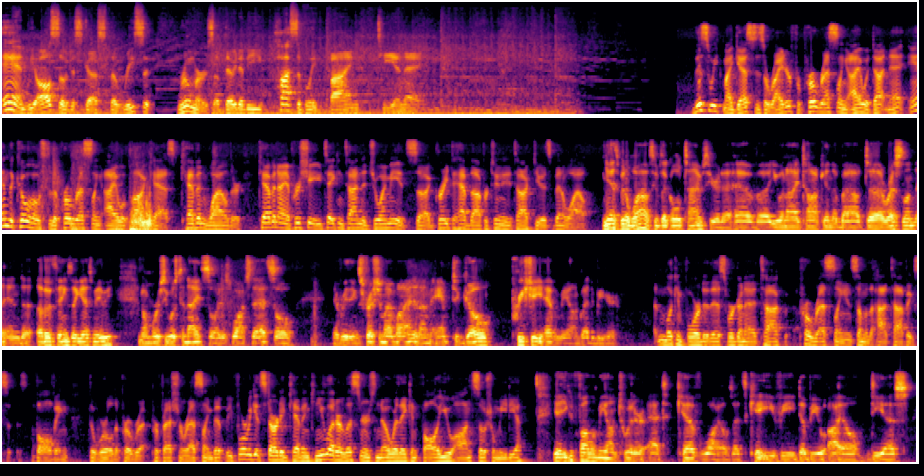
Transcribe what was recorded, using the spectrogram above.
and we also discuss the recent rumors of WWE possibly buying TNA. This week, my guest is a writer for ProWrestlingIowa.net and the co host of the Pro Wrestling Iowa podcast, Kevin Wilder. Kevin, I appreciate you taking time to join me. It's uh, great to have the opportunity to talk to you. It's been a while. Yeah, it's been a while. It seems like old times here to have uh, you and I talking about uh, wrestling and uh, other things, I guess, maybe. No Mercy was tonight, so I just watched that. So everything's fresh in my mind, and I'm amped to go. Appreciate you having me on. Glad to be here. I'm looking forward to this. We're going to talk pro wrestling and some of the hot topics involving the world of pro- professional wrestling. But before we get started, Kevin, can you let our listeners know where they can follow you on social media? Yeah, you can follow me on Twitter at Kev Wilds. That's K E V W I L D S.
